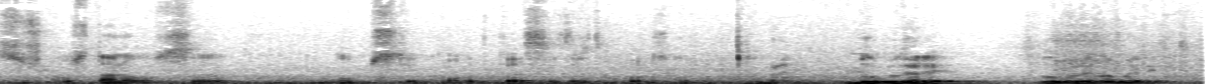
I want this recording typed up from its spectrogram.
Всичко останало са глупости, ако мога така да се изразя. Добре. Благодаря. Благодаря на медиите.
